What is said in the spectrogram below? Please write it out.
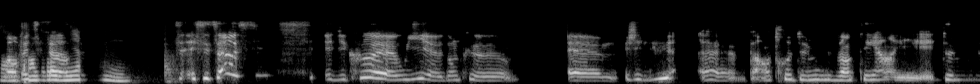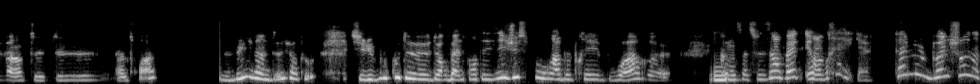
Bah, en, fait, c'est ça. C'est ça aussi. Et du coup, euh, oui, euh, donc j'ai lu bah, entre 2021 et 2022, 23, 2022 surtout, j'ai lu beaucoup d'urban fantasy juste pour à peu près voir mm. comment ça se faisait en fait. Et en vrai, il y a tellement de bonnes choses.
